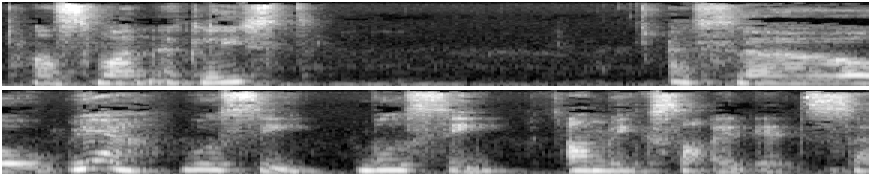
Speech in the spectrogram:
plus one at least. So yeah we'll see. We'll see. I'm excited. So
